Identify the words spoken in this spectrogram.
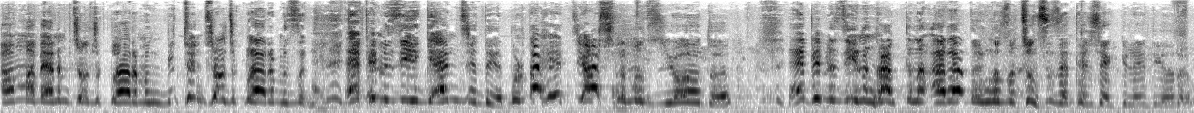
Ama benim çocuklarımın, bütün çocuklarımızın hepimiz iyi gencidi. Burada hiç yaşlımız yoktu. Hepimizin hakkını aradığınız için size teşekkür ediyorum.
